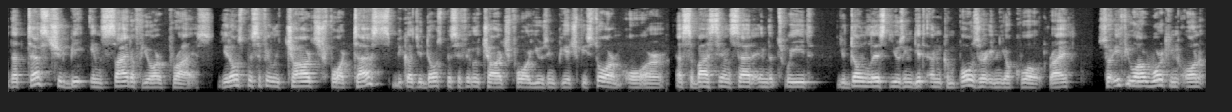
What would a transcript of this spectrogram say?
that tests should be inside of your price. You don't specifically charge for tests because you don't specifically charge for using PHP Storm, or as Sebastian said in the tweet, you don't list using Git and Composer in your quote, right? So if you are working on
